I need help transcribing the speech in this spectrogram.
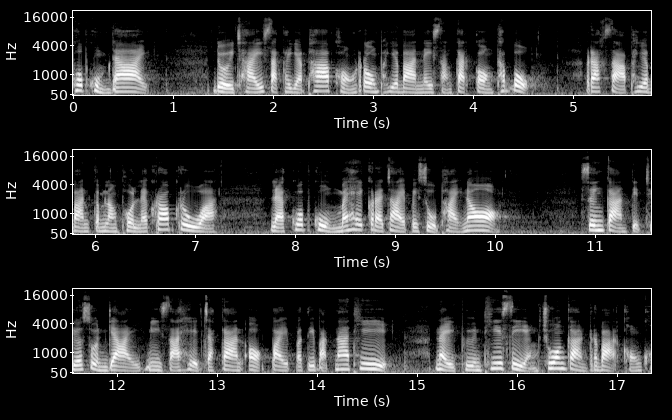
ควบคุมได้ โดยใช้ศักยภาพของโรงพยาบาลในสังกัดกองทัพบก รักษาพยาบาลกำลังพลและครอบครัว และควบคุมไม่ให้กระจายไปสู่ภายนอก ซึ่งการติดเชื้อส่วนใหญ่มีสาเหตุจากการออกไปปฏิบัติหน้าที่ ในพื้นที่เสี่ยงช่วงการระบาดของโค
